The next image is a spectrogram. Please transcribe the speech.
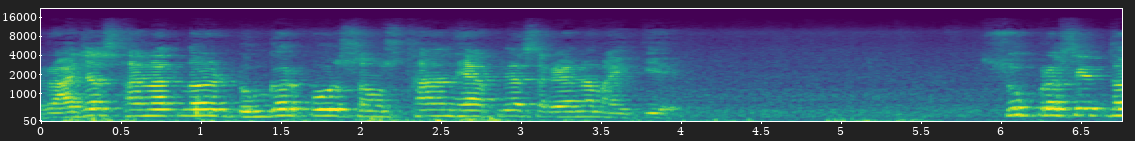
राजस्थानातलं डुंगरपूर संस्थान हे आपल्या सगळ्यांना माहिती आहे. सुप्रसिद्ध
